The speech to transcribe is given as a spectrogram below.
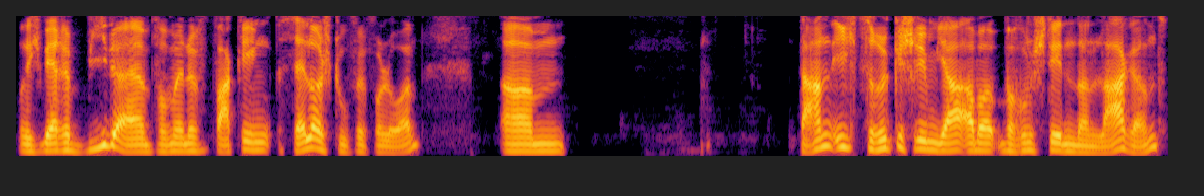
und ich wäre wieder einfach meine fucking Sellerstufe verloren. Ähm, dann ich zurückgeschrieben, ja, aber warum steht denn dann lagernd?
